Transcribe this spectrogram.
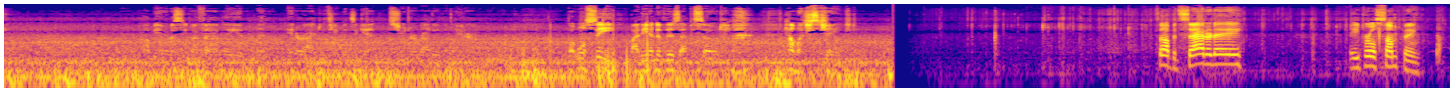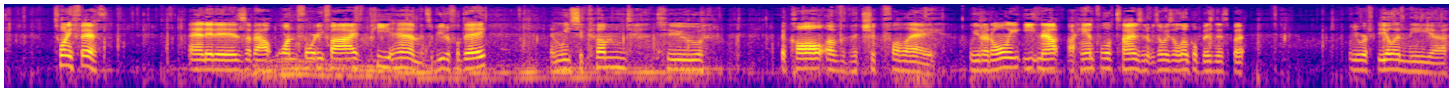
I'll be able to see my family and, and interact with humans again sooner rather than later. But we'll see by the end of this episode. how much has changed. What's up? It's Saturday, April something, 25th, and it is about 1:45 p.m. It's a beautiful day, and we succumbed to the call of the Chick-fil-A. We had only eaten out a handful of times, and it was always a local business, but we were feeling the uh,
